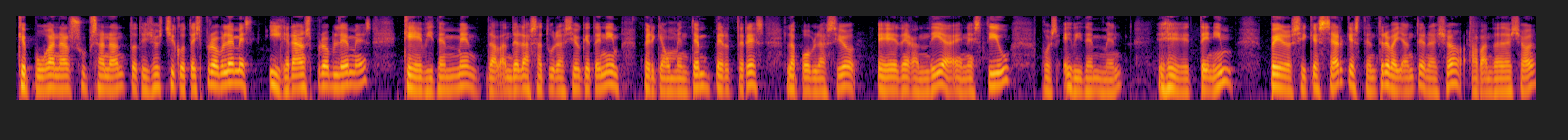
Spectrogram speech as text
que pugui anar subsanant tots aquests xicotets problemes i grans problemes que, evidentment, davant de la saturació que tenim, perquè augmentem per tres la població eh, de Gandia en estiu, pues, evidentment, eh, tenim. Però sí que és cert que estem treballant en això. A banda d'això,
